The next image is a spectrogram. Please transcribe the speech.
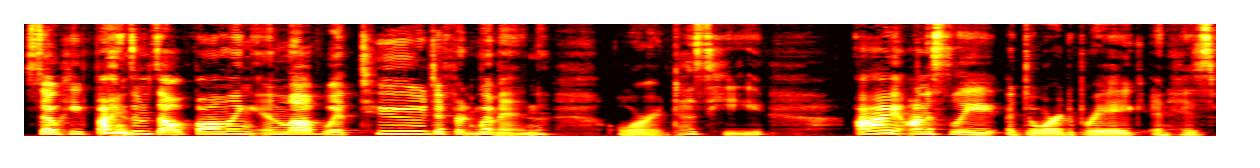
So he finds himself falling in love with two different women or does he? I honestly adored Brig and his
